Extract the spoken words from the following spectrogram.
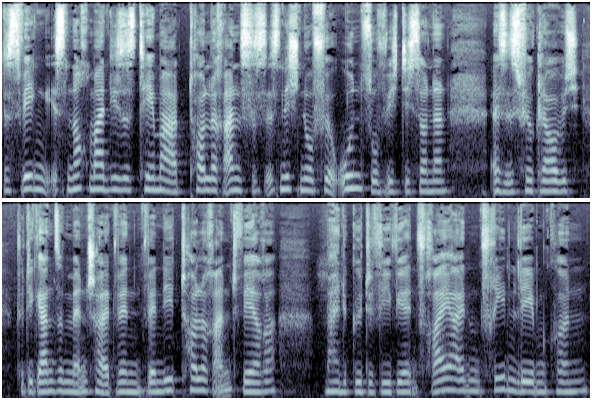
deswegen ist nochmal dieses Thema Toleranz, das ist nicht nur für uns so wichtig, sondern es ist für, glaube ich, für die ganze Menschheit. Wenn, wenn die tolerant wäre, meine Güte, wie wir in Freiheit und Frieden leben können.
